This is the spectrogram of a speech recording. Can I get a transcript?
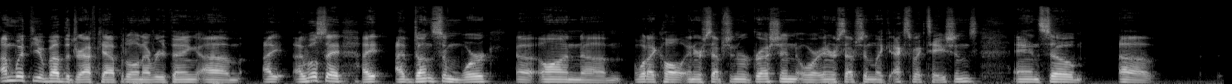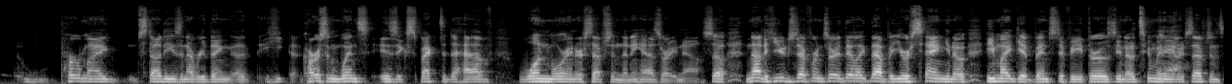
I'm with you about the draft capital and everything. Um, I I will say I I've done some work uh, on um, what I call interception regression or interception like expectations, and so uh, per my studies and everything, uh, he, Carson Wentz is expected to have one more interception than he has right now. So not a huge difference or anything like that. But you were saying, you know, he might get benched if he throws, you know, too many Yeah. interceptions.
